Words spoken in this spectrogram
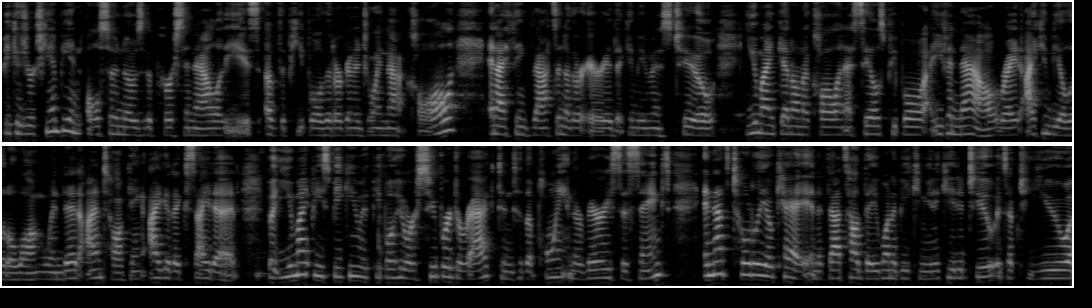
because your champion also knows the personalities of the people that are going to join that call. And I think that's another area that can be missed too. You might get on a call, and as salespeople, even now, right, I can be a little long winded. I'm talking, I get excited, but you might be speaking with people who are super direct and to the point and they're very succinct. And that's totally okay. And if that's how they want to be communicated to, it's up to you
